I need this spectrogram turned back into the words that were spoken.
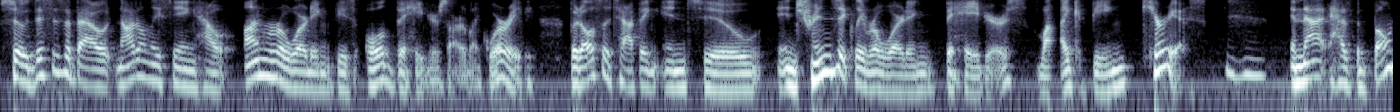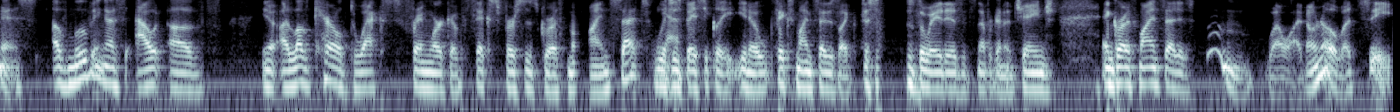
So this is about not only seeing how unrewarding these old behaviors are like worry but also tapping into intrinsically rewarding behaviors like being curious. Mm-hmm and that has the bonus of moving us out of you know i love carol dweck's framework of fixed versus growth mindset which yes. is basically you know fixed mindset is like this is the way it is it's never going to change and growth mindset is hmm well i don't know let's see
